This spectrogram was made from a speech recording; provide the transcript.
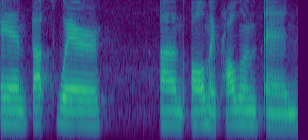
And that's where um, all my problems and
